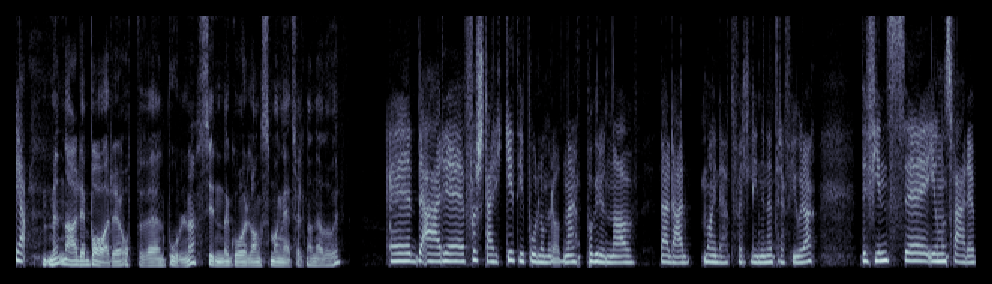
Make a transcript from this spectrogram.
Ja. Men er det bare oppe ved polene, siden det går langs magnetfeltene nedover? Eh, det er eh, forsterket i polområdene pga. det er der magnetfeltlinjene treffer jorda. Det fins eh, ionosfære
